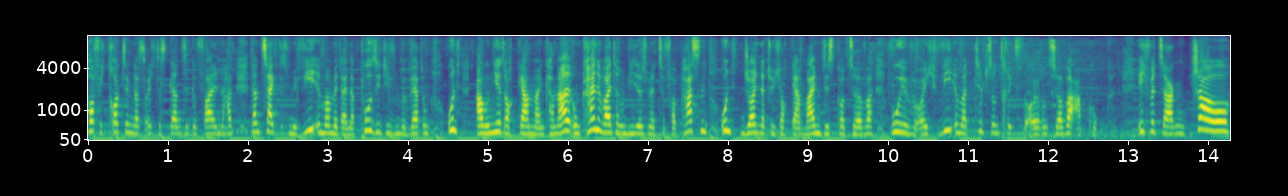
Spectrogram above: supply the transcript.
hoffe ich trotzdem, dass euch das Ganze gefallen hat. Dann zeigt es mir wie immer mit einer positiven Bewertung und abonniert auch gerne meinen Kanal, um keine weiteren Videos mehr zu verpassen. Und joint natürlich auch gerne meinen Discord-Server, wo ihr euch wie immer Tipps und Tricks für euren Server abgucken könnt. Ich würde sagen, ciao!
